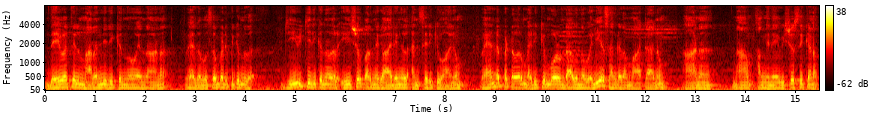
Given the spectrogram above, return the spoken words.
ദൈവത്തിൽ മറഞ്ഞിരിക്കുന്നു എന്നാണ് വേദപുസ്തകം പഠിപ്പിക്കുന്നത്. ജീവിച്ചിരിക്കുന്നവർ ഈശോ പറഞ്ഞ കാര്യങ്ങൾ അനുസരിക്കുവാനും വേണ്ടപ്പെട്ടവർ മരിക്കുമ്പോൾ ഉണ്ടാകുന്ന വലിയ സങ്കടം മാറ്റാനും ആണ് നാം അങ്ങനെ വിശ്വസിക്കണം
